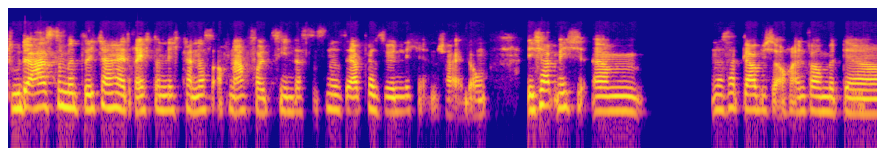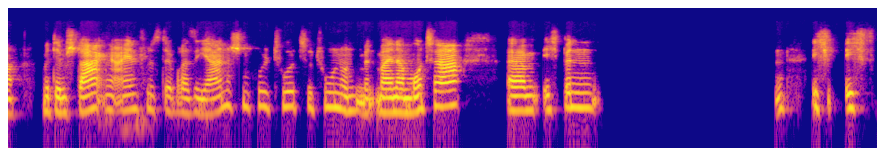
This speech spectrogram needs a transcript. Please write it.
Du, da hast du mit Sicherheit recht und ich kann das auch nachvollziehen. Das ist eine sehr persönliche Entscheidung. Ich habe mich, ähm, das hat, glaube ich, auch einfach mit der, mit dem starken Einfluss der brasilianischen Kultur zu tun und mit meiner Mutter. Ähm, ich bin ich, ich,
